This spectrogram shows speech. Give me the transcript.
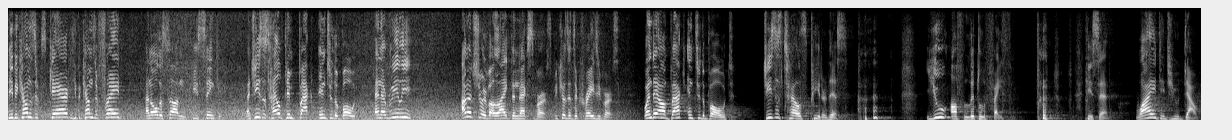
He becomes scared. He becomes afraid. And all of a sudden, he's sinking. And Jesus helped him back into the boat. And I really, I'm not sure if I like the next verse because it's a crazy verse. When they are back into the boat, Jesus tells Peter this You of little faith, he said, why did you doubt?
